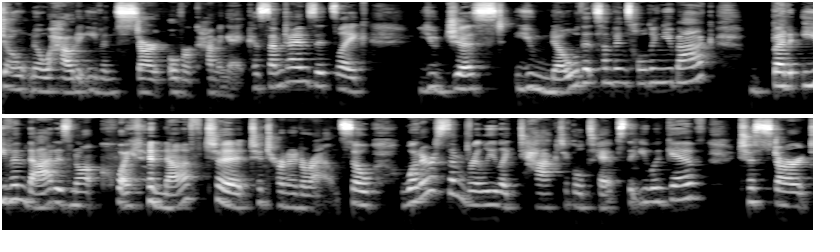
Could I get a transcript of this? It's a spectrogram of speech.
don't know how to even start overcoming it. Because sometimes it's like you just you know that something's holding you back but even that is not quite enough to to turn it around so what are some really like tactical tips that you would give to start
